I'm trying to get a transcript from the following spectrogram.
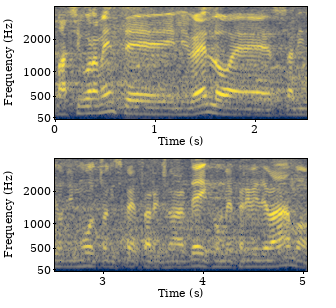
Ma sicuramente il livello è salito di molto rispetto al Regional Day come prevedevamo,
